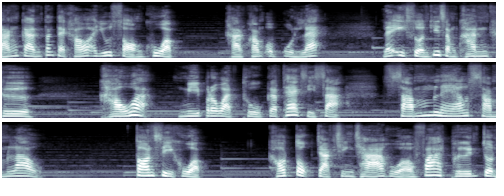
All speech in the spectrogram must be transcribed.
ร้างกันตั้งแต่เขาอายุสองขวบ ขาดความอบอุ่นและ และอีกส่วนที่สำคัญคือ เขาอะมีประวัติถูกกระแทกศีรษะ ซ้ำแล้วซ้ำเล่า ตอนสี่ขวบ เขาตกจากชิงช้าหัวฟาดพื้นจน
